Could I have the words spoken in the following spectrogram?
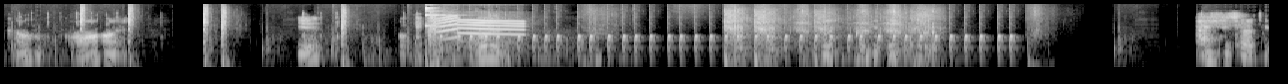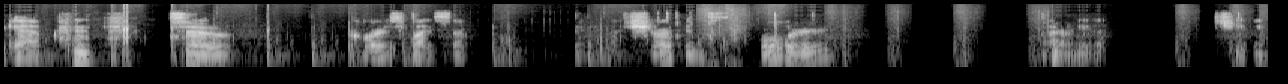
Come on. Get okay Just had to gap. so, of course, by some sharpened sword. I don't need it. Cheating.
